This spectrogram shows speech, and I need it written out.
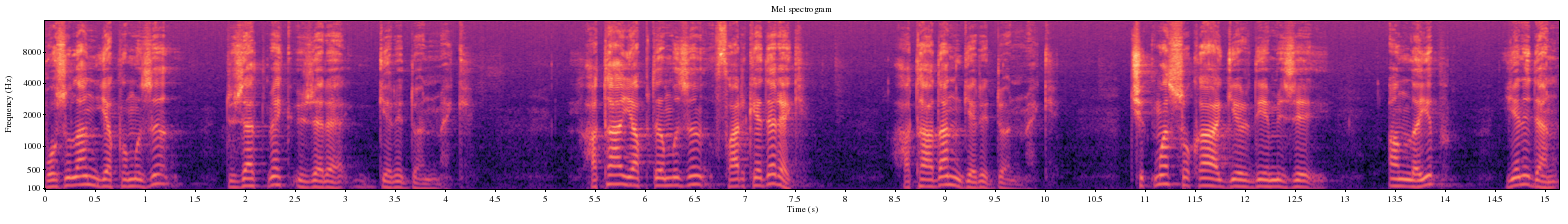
Bozulan yapımızı düzeltmek üzere geri dönmek. Hata yaptığımızı fark ederek hatadan geri dönmek. Çıkmaz sokağa girdiğimizi anlayıp yeniden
